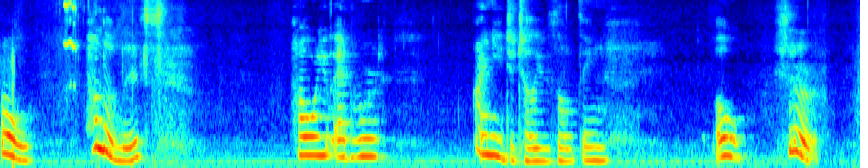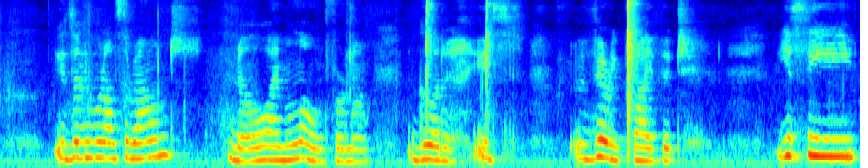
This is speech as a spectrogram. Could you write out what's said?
Oh, hello, Liz. How are you, Edward? I need to tell you something. Oh, sure. Is anyone else around? No, I'm alone for now. Good. It's very private. You see,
